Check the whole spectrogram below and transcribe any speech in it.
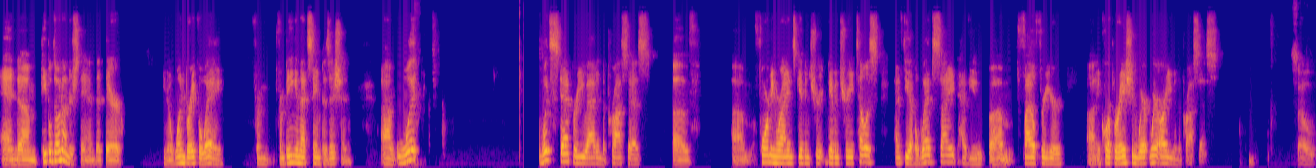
and um, people don't understand that they're, you know, one break away from from being in that same position. Um, what what step are you at in the process of um, forming Ryan's Given Tree, Given Tree? Tell us, if you have a website? Have you um, filed for your uh, incorporation? Where where are you in the process? So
